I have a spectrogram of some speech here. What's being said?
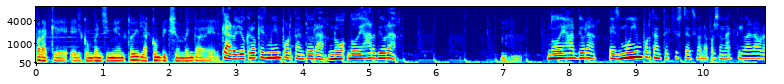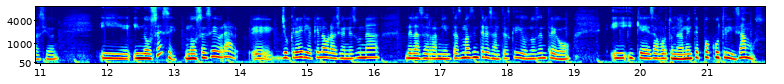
para que el convencimiento y la convicción venga de él. Claro, yo creo que es muy importante orar, no, no dejar de orar. No dejar de orar. Es muy importante que usted sea una persona activa en la oración y, y no cese, no cese de orar. Eh, yo creería que la oración es una de las herramientas más interesantes que Dios nos entregó y, y que desafortunadamente poco utilizamos.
